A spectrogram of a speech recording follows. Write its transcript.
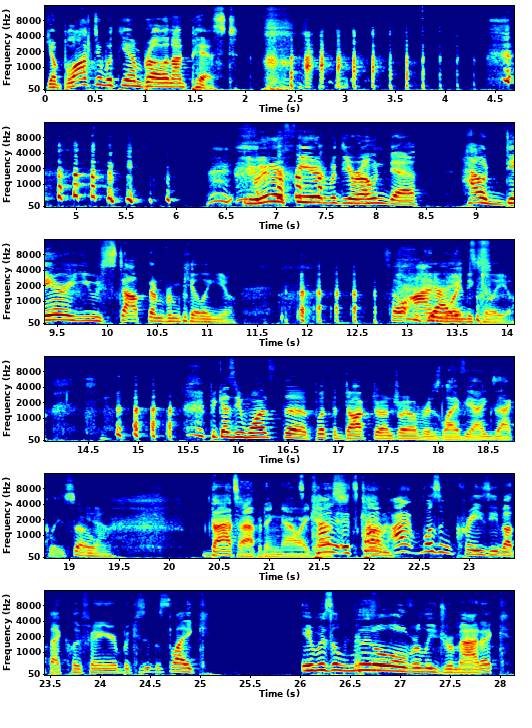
You blocked it with the umbrella and I'm pissed. you interfered with your own death. How dare you stop them from killing you? So I'm Yeah, going to kill you. because he wants to put the doctor on trial for his life. Yeah, exactly. So Yeah. That's happening now. I guess of it's kind of Um, I wasn't crazy about that cliffhanger because it was like it was a little overly dramatic.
